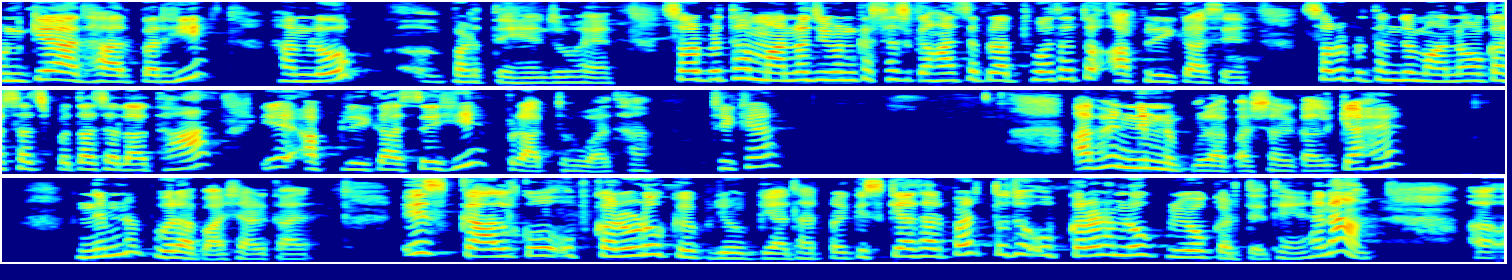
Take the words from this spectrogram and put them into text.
उनके आधार पर ही हम लोग पढ़ते हैं जो है। सर्वप्रथम मानव जीवन का सच कहाँ से प्राप्त हुआ था? तो अफ्रीका से। सर्वप्रथम जो मानव का सच पता चला था, ये अफ्रीका से ही प्राप्त हुआ था। ठीक है? अब है निम्न पूरा पाषाण काल। क्या है? निम्न पूरा पाषाण काल। इस काल को उपकरणों के प्रयोग के आधार पर, किसके आधार पर? तो जो उपकरण हम लोग प्रयोग करते थे, है ना?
